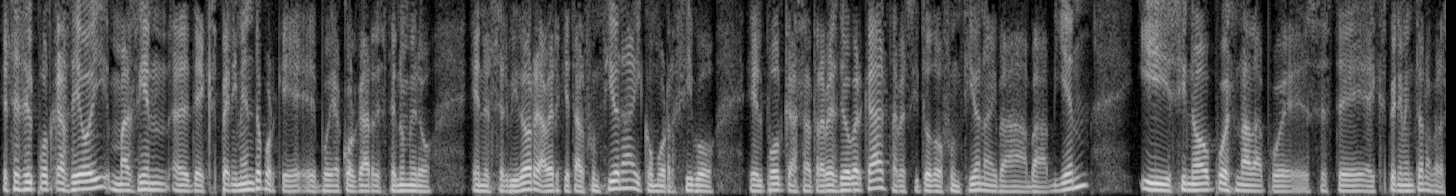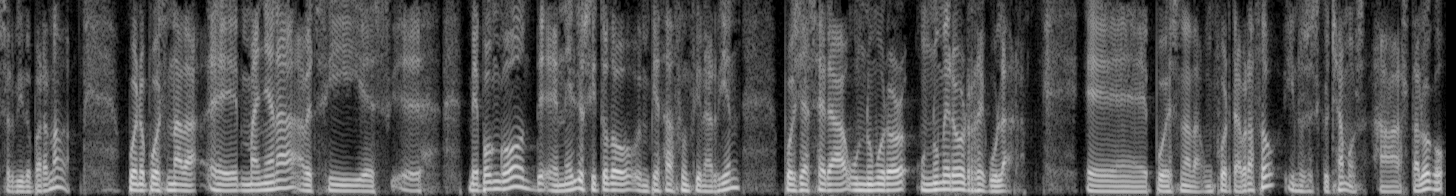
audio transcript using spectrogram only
este es el podcast de hoy, más bien eh, de experimento, porque eh, voy a colgar este número en el servidor a ver qué tal funciona y cómo recibo el podcast a través de Overcast, a ver si todo funciona y va, va bien. Y si no, pues nada, pues este experimento no habrá servido para nada. Bueno, pues nada, eh, mañana a ver si es, eh, me pongo en ello, si todo empieza a funcionar bien, pues ya será un número, un número regular. Eh, pues nada, un fuerte abrazo y nos escuchamos. Hasta luego.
